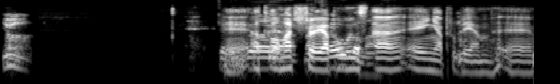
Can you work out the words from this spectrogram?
Ja. Eh, att ha matchtröja på onsdag är inga problem. Eh,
